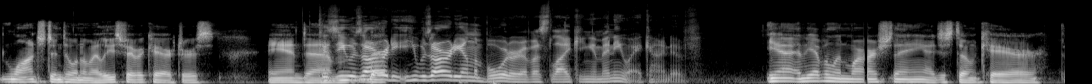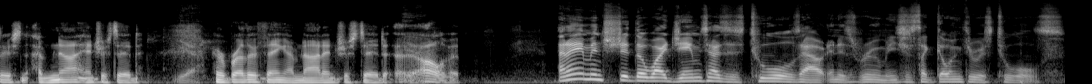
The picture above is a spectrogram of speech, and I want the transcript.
launched into one of my least favorite characters, and because um, he was that- already he was already on the border of us liking him anyway, kind of. yeah, and the Evelyn Marsh thing, I just don't care. There's, I'm not interested. Yeah. Her brother thing, I'm not interested. Uh, Yeah. all of it. And I am interested though why James has his tools out in his room and he's just like going through his tools.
